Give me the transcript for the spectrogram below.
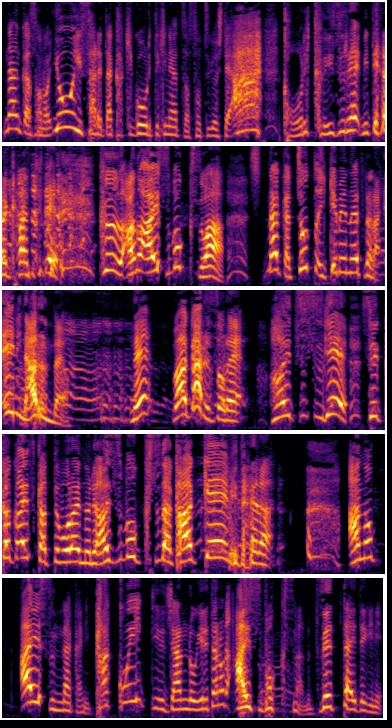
なんかその、用意されたかき氷的なやつは卒業して、ああ、氷食いずれみたいな感じで、食う、あのアイスボックスは、なんかちょっとイケメンのやつなら絵になるんだよ。ね？わかるそれ。あいつすげえせっかくアイス買ってもらえるのにアイスボックスだかっけえみたいな。あのアイスの中にかっこいいっていうジャンルを入れたのがアイスボックスなの。絶対的に。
